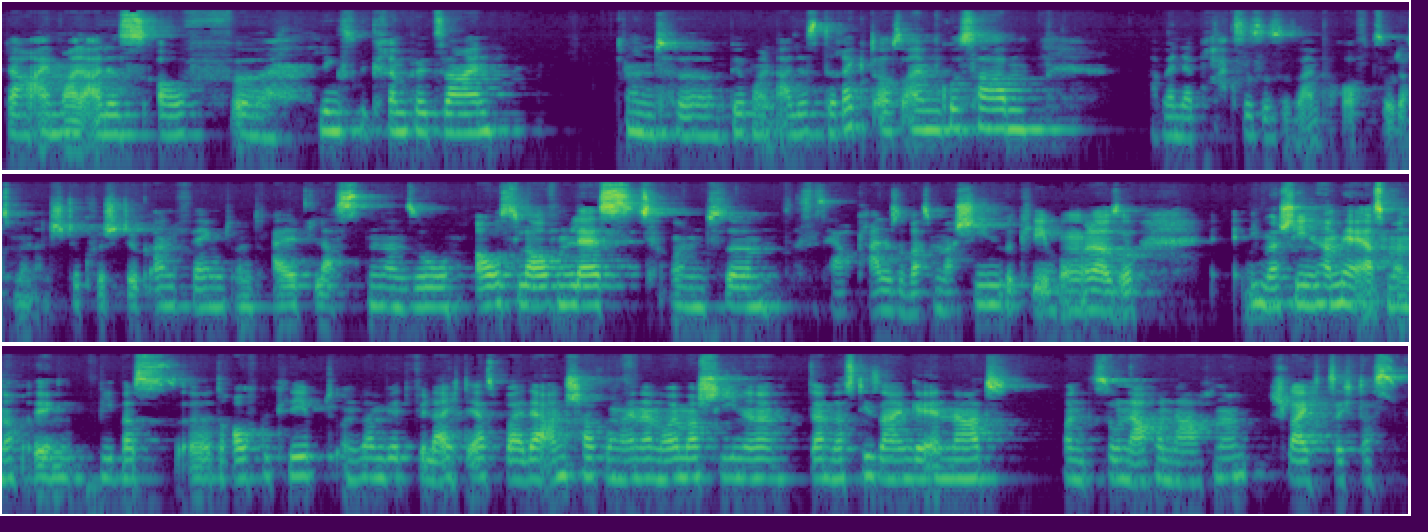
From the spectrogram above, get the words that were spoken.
da einmal alles auf äh, links gekrempelt sein. Und äh, wir wollen alles direkt aus einem Guss haben. Aber in der Praxis ist es einfach oft so, dass man dann Stück für Stück anfängt und Altlasten dann so auslaufen lässt. Und ähm, das ist ja auch gerade so was Maschinenbeklebung oder so. Die Maschinen haben ja erstmal noch irgendwie was äh, draufgeklebt und dann wird vielleicht erst bei der Anschaffung einer Neumaschine dann das Design geändert. Und so nach und nach ne, schleicht sich das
